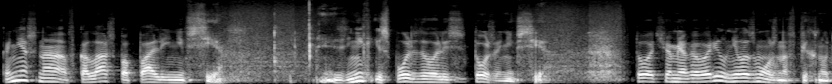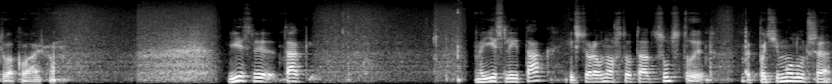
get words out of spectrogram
Конечно, в коллаж попали не все. Из них использовались тоже не все. То, о чем я говорил, невозможно впихнуть в аквариум. Если так, если и так, и все равно что-то отсутствует, так почему лучше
